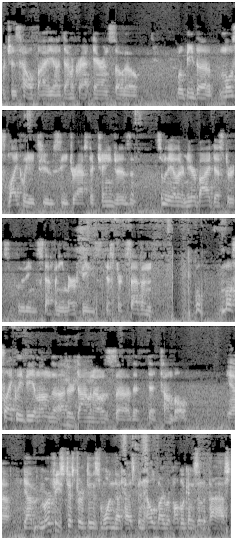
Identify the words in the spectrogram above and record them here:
which is held by uh, Democrat Darren Soto, will be the most likely to see drastic changes. And some of the other nearby districts, including Stephanie Murphy's District 7, will most likely be among the other dominoes uh, that, that tumble. Yeah, yeah. Murphy's district is one that has been held by Republicans in the past,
